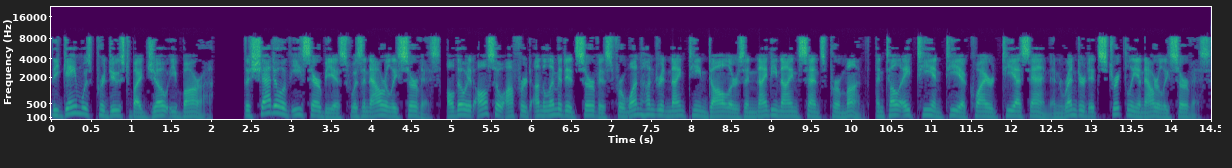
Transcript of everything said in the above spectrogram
The game was produced by Joe Ybarra. The Shadow of Yserbius was an hourly service, although it also offered unlimited service for $119.99 per month, until AT&T acquired TSN and rendered it strictly an hourly service.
